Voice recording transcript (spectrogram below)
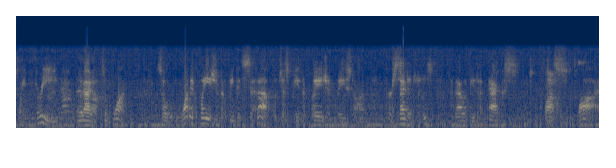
0.3 would add up to 1. So one equation that we could set up would just be an equation based on percentages, and that would be the x plus y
